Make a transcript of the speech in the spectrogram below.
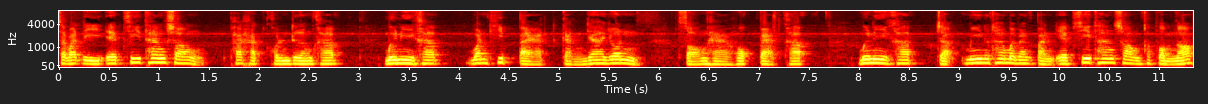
สวัสดีเอฟซีทั้งช่องพหัสคนเดิมครับ มือนี้ครับ วันที่ 8 กันยายน2568 ครับ มือนี้ครับ จะมีนวทางมาแบ่งปันเอฟซีทั้งช่องครับผมเนาะ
